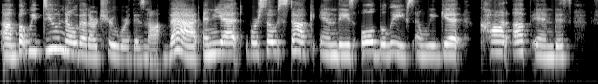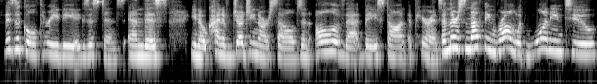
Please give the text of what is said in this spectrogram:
Um, but we do know that our true worth is not that. And yet we're so stuck in these old beliefs and we get caught up in this physical 3D existence and this, you know, kind of judging ourselves and all of that based on appearance. And there's nothing wrong with wanting to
